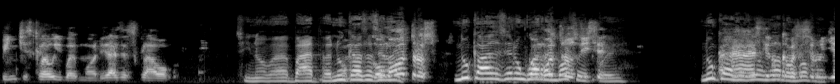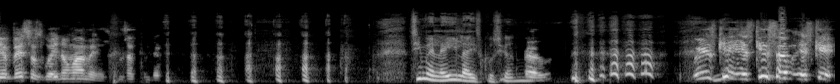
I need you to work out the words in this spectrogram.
pinche esclavo y pues, morirás de esclavo. Sí, no, va- va, pero nunca como, vas a ser como un, otros. nunca vas a ser un Warren Buffett. Nunca vas Ah, a es ser que un nunca vas a ser un. Jeff Bezos, güey, no mames. Sí me leí la discusión. Claro. Güey, es que, es que esa, es que,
